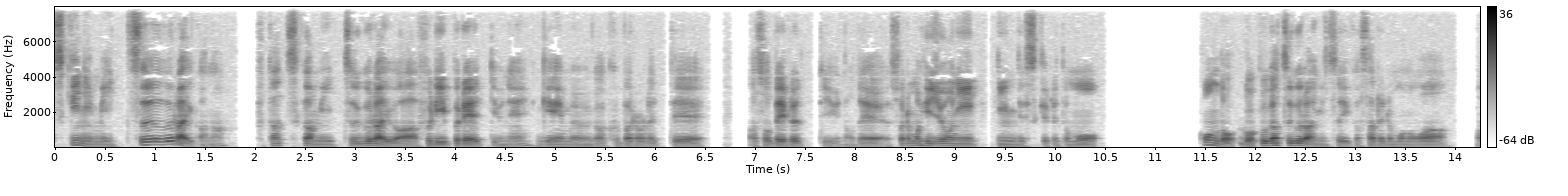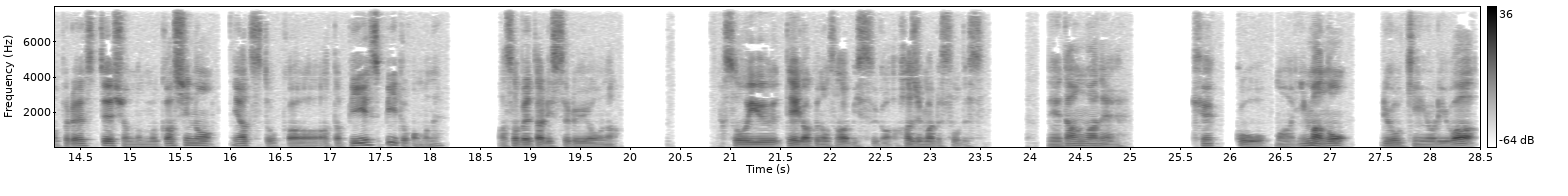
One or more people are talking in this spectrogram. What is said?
月に3つぐらいかな？2つか3つぐらいはフリープレイっていうねゲームが配られて遊べるっていうのでそれも非常にいいんですけれども今度6月ぐらいに追加されるものはプレイステーションの昔のやつとかあとは PSP とかもね遊べたりするようなそういう定額のサービスが始まるそうです。値段がね結構まあ今の料金よりは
